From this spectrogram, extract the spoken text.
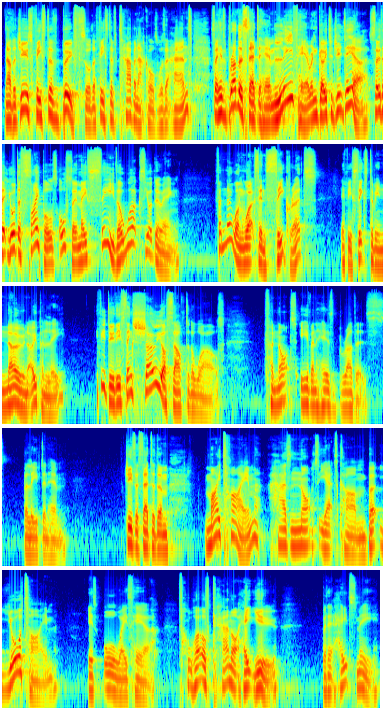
Now, the Jews' feast of booths, or the feast of tabernacles, was at hand. So his brothers said to him, Leave here and go to Judea, so that your disciples also may see the works you're doing. For no one works in secret if he seeks to be known openly. If you do these things, show yourself to the world. For not even his brothers believed in him. Jesus said to them, My time has not yet come, but your time is always here. The world cannot hate you, but it hates me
